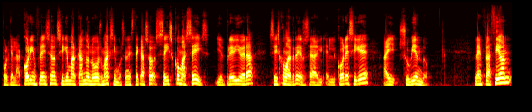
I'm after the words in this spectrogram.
porque la core inflation sigue marcando nuevos máximos, en este caso 6,6, y el previo era 6,3, o sea, el, el core sigue ahí subiendo. La inflación,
